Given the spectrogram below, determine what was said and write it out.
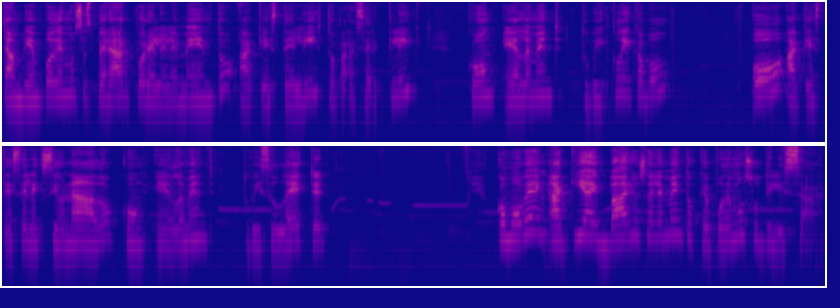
también podemos esperar por el elemento a que esté listo para hacer clic con element to be clickable o a que esté seleccionado con element to be selected. Como ven, aquí hay varios elementos que podemos utilizar.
